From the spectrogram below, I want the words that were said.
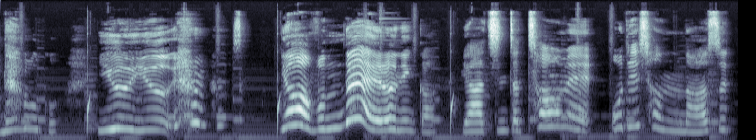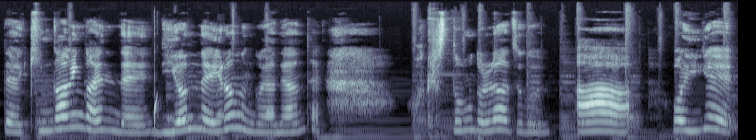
내보고 유유 이러면서 야 뭔데? 이러니까. 야 진짜 처음에 오디션 나왔을 때 긴가민가 했는데 니였네 이러는 거야 내한테. 아, 그래서 너무 놀라가지고. 아 와 이게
